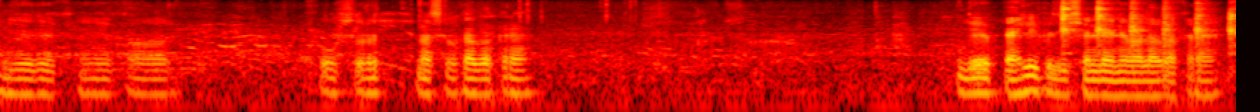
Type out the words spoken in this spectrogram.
ये देखें, एक और खूबसूरत नस्ल का बकरा। ये पहली पोजीशन लेने वाला बकरा है।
